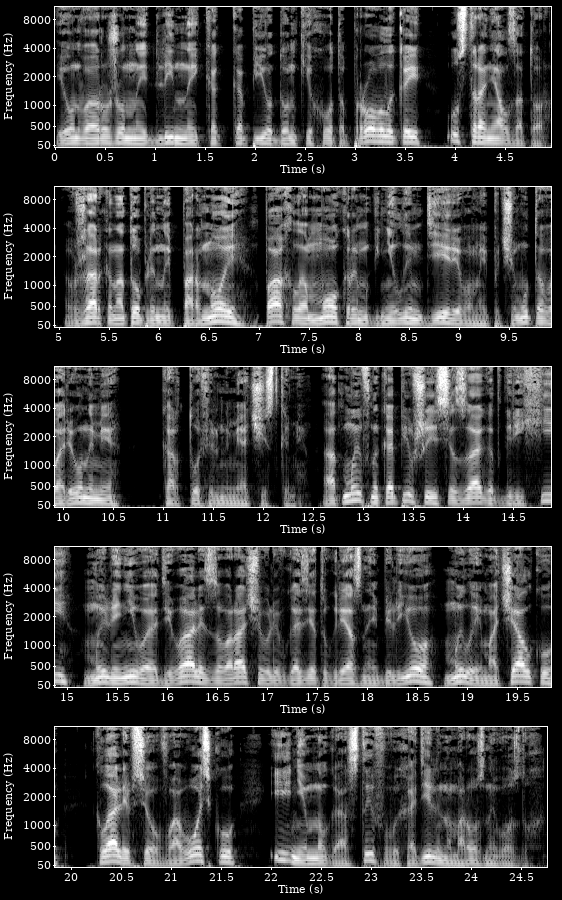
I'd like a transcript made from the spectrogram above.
и он, вооруженный длинной, как копье Дон Кихота, проволокой, устранял затор. В жарко натопленной парной пахло мокрым гнилым деревом и почему-то вареными картофельными очистками. Отмыв накопившиеся за год грехи, мы лениво одевались, заворачивали в газету грязное белье, мыло и мочалку, клали все в авоську и, немного остыв, выходили на морозный воздух.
